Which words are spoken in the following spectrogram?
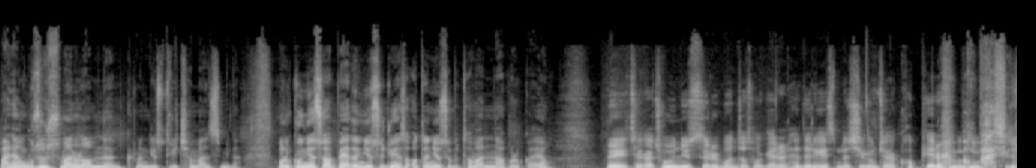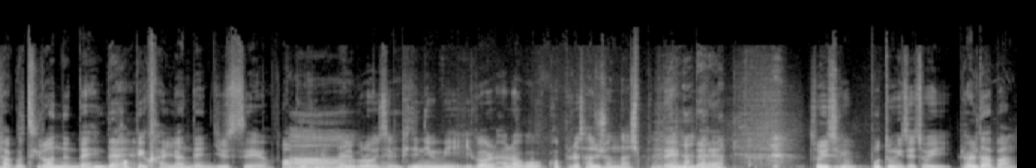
마냥 웃을 수만은 없는 그런 뉴스들이 참 많습니다. 오늘 굿뉴스와 배드 뉴스 중에서 어떤 뉴스부터 만나볼까요? 네, 제가 좋은 뉴스를 먼저 소개를 해드리겠습니다. 지금 제가 커피를 막 마시려고 들었는데 네. 커피 관련된 뉴스예요. 아 그렇군요. 아, 일부러 이제 네. PD님이 이걸 하려고 커피를 사주셨나 싶은데. 네. 저희 지금 보통 이제 저희 별다방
